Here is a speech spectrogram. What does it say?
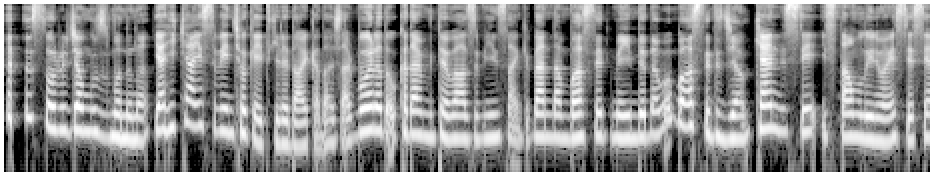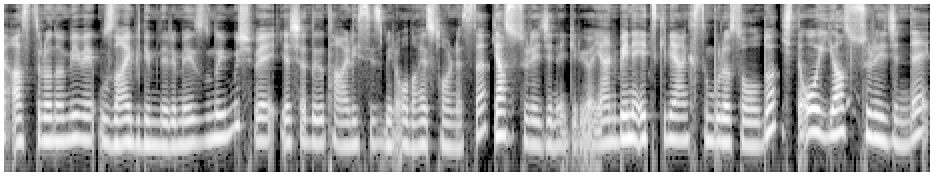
Soracağım uzmanına. Ya hikayesi beni çok etkiledi arkadaşlar. Bu arada o kadar mütevazı bir insan ki benden bahsetmeyin dedi ama bahsedeceğim. Kendisi İstanbul Üniversitesi Astronomi ve Uzay Bilimleri mezunuymuş ve yaşadığı tarihsiz bir olay sonrası yaz sürecine giriyor. Yani beni etkileyen kısım burası oldu. İşte o yaz sürecinde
